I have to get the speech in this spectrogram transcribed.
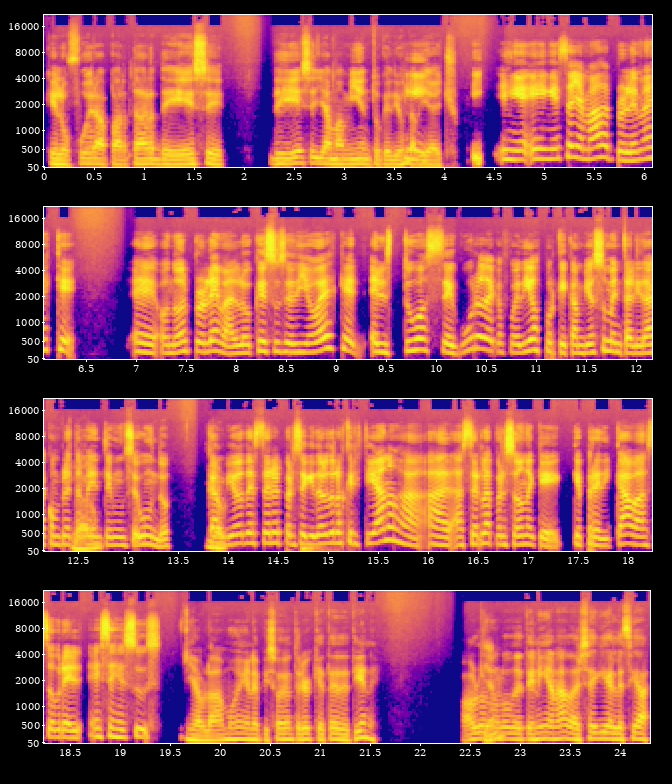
que lo fuera a apartar de ese, de ese llamamiento que Dios y, le había hecho. Y en, en, esa llamada el problema es que, eh, o no el problema, lo que sucedió es que él estuvo seguro de que fue Dios porque cambió su mentalidad completamente claro. en un segundo. Cambió de ser el perseguidor de los cristianos a, a, a ser la persona que, que predicaba sobre ese Jesús. Y hablábamos en el episodio anterior que te detiene. Pablo ¿Quién? no lo detenía nada, él seguía, él decía,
